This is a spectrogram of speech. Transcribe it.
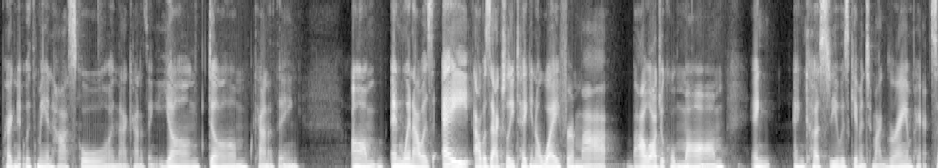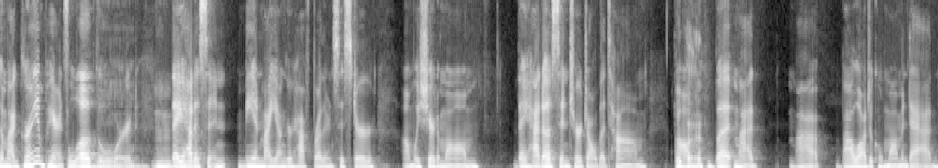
pregnant with me in high school and that kind of thing. Young, dumb kind of thing. Um, and when I was eight, I was actually taken away from my biological mom and and custody was given to my grandparents. So my grandparents loved the Lord. They had us in me and my younger half brother and sister. Um, we shared a mom. They had us in church all the time. Um, but my my biological mom and dad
